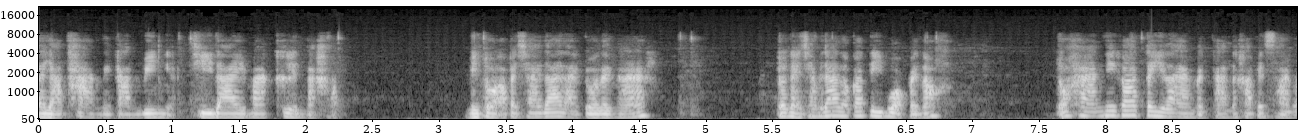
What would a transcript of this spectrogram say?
ระยะทางในการวิ่งเนี่ยที่ได้มากขึ้นนะครับ มีตัวเอาไปใช้ได้หลายตัวเลยนะ ตัวไหนใช้ไม่ได้เราก็ตีบวกไปเนาะตัวฮานนี่ก็ตีแรงเหมือนกันนะครับ เป็นสายไหว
